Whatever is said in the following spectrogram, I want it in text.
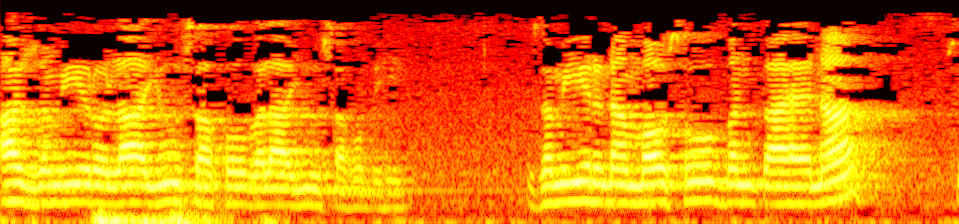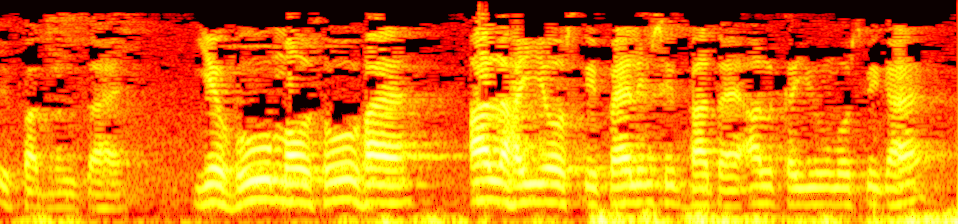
ضمیر لا یوسف ہو بلا یوسف بھی ضمیر نہ موصوف بنتا ہے، نہ صفت بنتا ہے۔ یہ ہو موصوف ہے الحیو اس کی پہلی صفت ہے القیوم اس کی کیا ہے،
